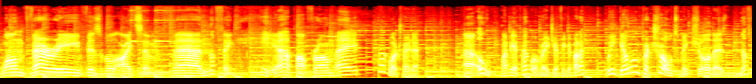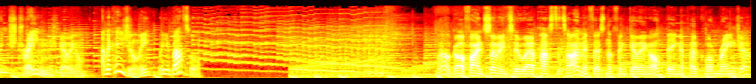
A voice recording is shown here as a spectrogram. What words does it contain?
One very visible item there. Nothing here apart from a Pokemon trader. Uh, oh, might be a Pokemon think about it. We go on patrol to make sure there's nothing strange going on. And occasionally, we battle. Well, gotta find something to uh, pass the time if there's nothing going on, being a Pokemon Ranger.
